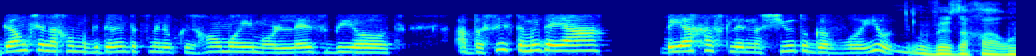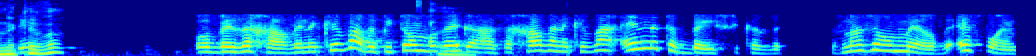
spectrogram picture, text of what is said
גם כשאנחנו מגדירים את עצמנו כהומואים או לסביות, הבסיס תמיד היה ביחס לנשיות או גבריות. וזכר ונקבה. או בזכר ונקבה, ופתאום, כן. רגע, הזכר והנקבה, אין את ה basic הזה. אז מה זה אומר, ואיפה הם?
